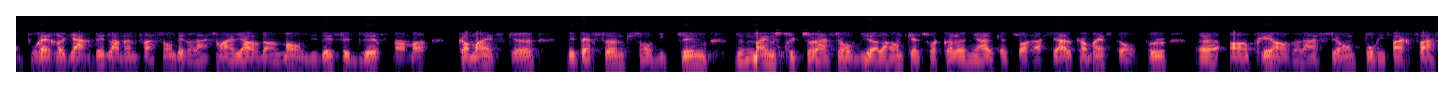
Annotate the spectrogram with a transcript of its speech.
on pourrait regarder de la même façon des relations ailleurs dans le monde. L'idée, c'est de dire finalement comment est-ce que des personnes qui sont victimes d'une même structuration violente, qu'elle soit coloniale, qu'elle soit raciale, comment est-ce qu'on peut euh, entrer en relation pour y faire face?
